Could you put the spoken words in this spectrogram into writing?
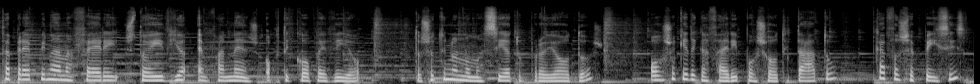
θα πρέπει να αναφέρει στο ίδιο εμφανές οπτικό πεδίο τόσο την ονομασία του προϊόντος, όσο και την καθαρή ποσότητά του, καθώς επίσης,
